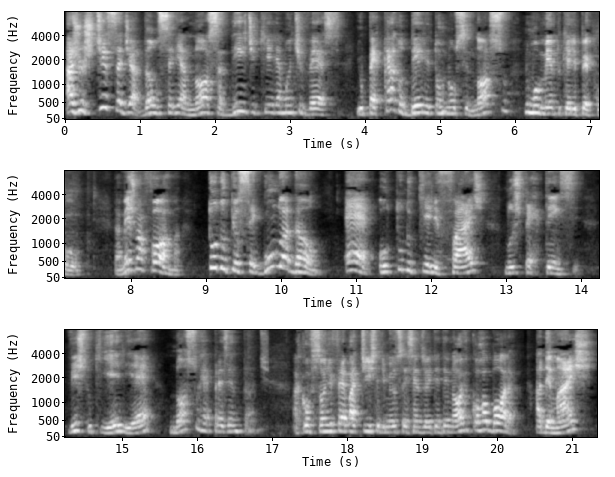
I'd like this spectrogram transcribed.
a justiça de Adão seria nossa desde que ele a mantivesse, e o pecado dele tornou-se nosso no momento que ele pecou. Da mesma forma, tudo que o segundo Adão é ou tudo que ele faz nos pertence, visto que ele é nosso representante. A Confissão de Fé Batista de 1689 corrobora. Ademais,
